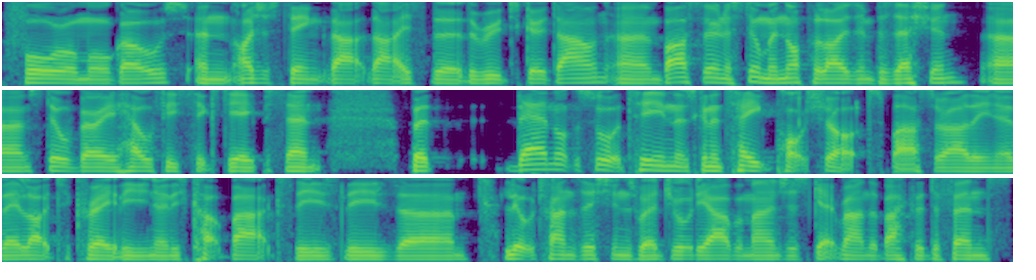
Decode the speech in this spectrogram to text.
four or more goals. And I just think that that is the, the route to go down. Um, Barcelona still monopolising possession, um, still very healthy, 68%. They're not the sort of team that's going to take pot shots. Barca are they? You know, they like to create these, you know, these cutbacks, these these um, little transitions where Jordi Alba manages to get around the back of the defence.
